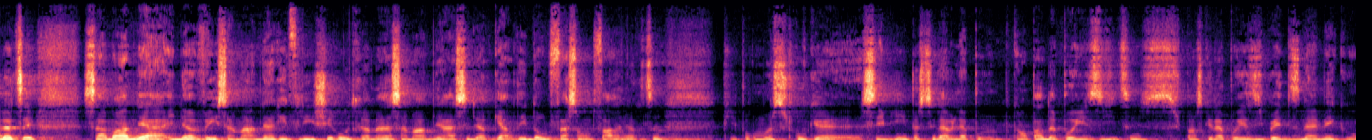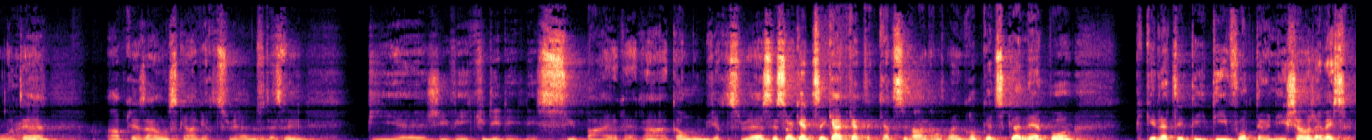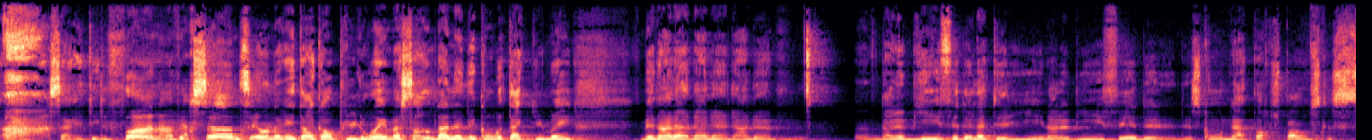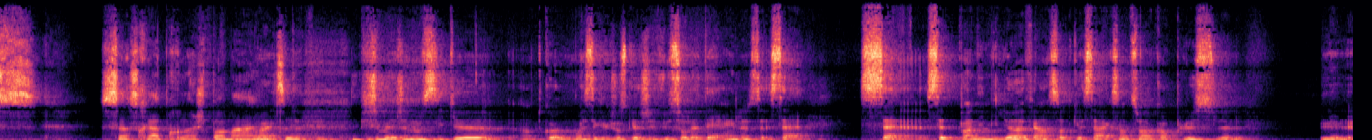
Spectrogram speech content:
Ça m'a amené à innover, ça m'a amené à réfléchir autrement, ça m'a amené à essayer de regarder d'autres façons de faire. Puis pour moi, je trouve que c'est bien parce que quand on parle de poésie, je pense que la poésie peut être dynamique autant en présence qu'en virtuel. Puis euh, j'ai vécu des, des, super rencontres virtuelles. C'est sûr que, tu sais, quand, quand, tu rencontres un groupe que tu connais pas, puis que là, tu sais, vois que tu as un échange avec, ah, ça aurait été le fun en personne, tu sais, on aurait été encore plus loin, me semble, dans le, contact humain. Mais dans, la, dans, le, dans, le, dans le bienfait de l'atelier, dans le bienfait de, de ce qu'on apporte, je pense que ça se rapproche pas mal. Ouais, Puis j'imagine aussi que, en tout cas, moi, c'est quelque chose que j'ai vu sur le terrain. Là, ça, ça, cette pandémie-là a fait en sorte que ça accentue encore plus le, le,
